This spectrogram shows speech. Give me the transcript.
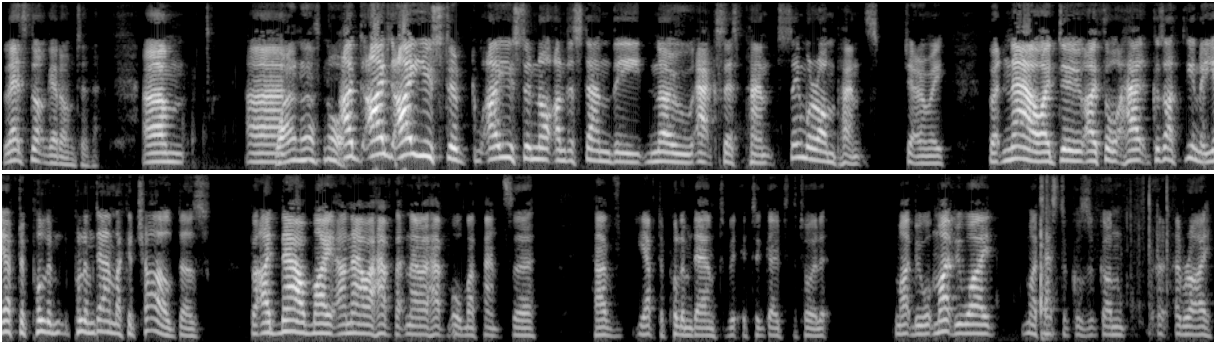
Let's not get onto that. Um, Why on earth not? I, I, I used to, I used to not understand the no access pants. Same were on pants, Jeremy. But now I do. I thought how because I, you know, you have to pull them, pull them down like a child does. But I now my, I now I have that. Now I have all my pants. Uh, have you have to pull them down to be, to go to the toilet? Might be what might be why my testicles have gone uh, awry.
